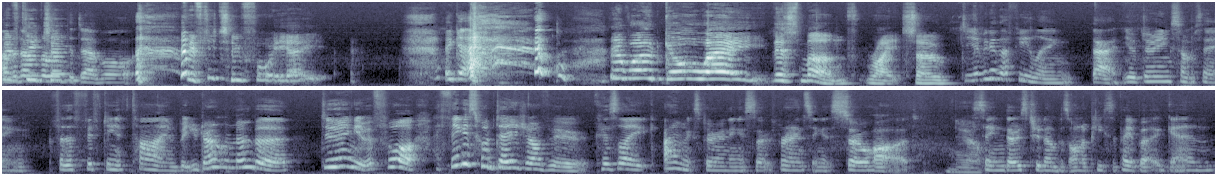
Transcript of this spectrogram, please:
are the number of the devil. fifty-two forty-eight. Again, It won't go away this month. Right. So do you ever get that feeling that you're doing something for the fifteenth time, but you don't remember doing it before? I think it's called deja vu because, like, I'm experiencing it so experiencing it so hard. Yeah. seeing those two numbers on a piece of paper again.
